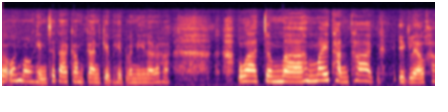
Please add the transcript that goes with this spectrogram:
ป้าอ้นมองเห็นชะตากรรมการเก็บเห็ดวันนี้แล้วนะคะ ว่าจะมาไม่ทันท่ากอีกแล้วค่ะ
